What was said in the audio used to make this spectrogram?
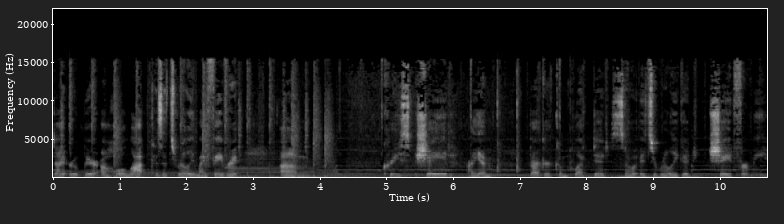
Diet Root Beer a whole lot because it's really my favorite um, crease shade. I am darker complected, so it's a really good shade for me.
